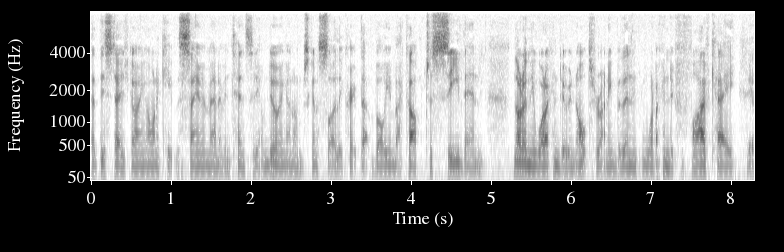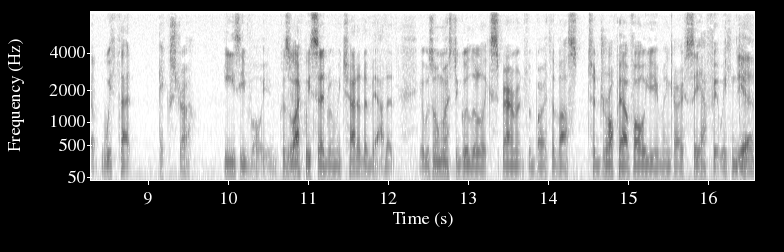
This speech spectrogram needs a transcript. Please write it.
at this stage going, I want to keep the same amount of intensity I'm doing, and I'm just going to slowly creep that volume back up to see then not only what I can do in ultra running, but then what I can do for 5k Yep. with that extra easy volume. Because, Yep. like we said when we chatted about it, it was almost a good little experiment for both of us to drop our volume and go see how fit we can get Yeah.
